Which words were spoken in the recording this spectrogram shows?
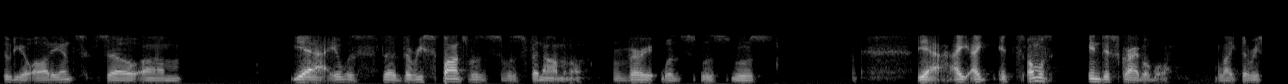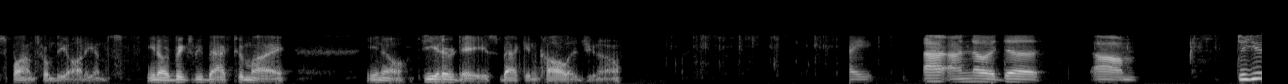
studio audience. So um, yeah, it was the the response was was phenomenal. Very was was was yeah, I I it's almost indescribable like the response from the audience. You know, it brings me back to my you know, theater days back in college, you know. I I know it does. Um do you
